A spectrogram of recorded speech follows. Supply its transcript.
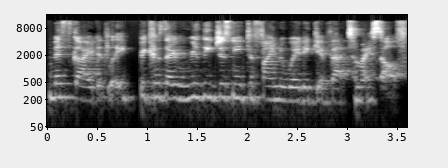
misguidedly? Because I really just need to find a way to give that to myself.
